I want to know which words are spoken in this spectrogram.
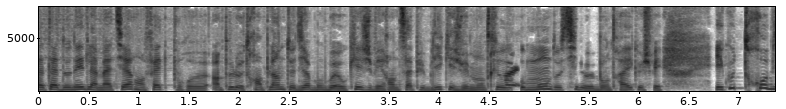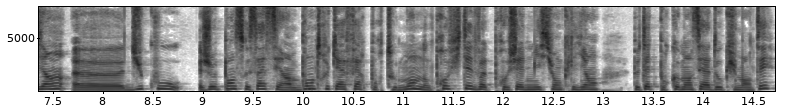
Ça t'a donné de la matière en fait pour euh, un peu le tremplin de te dire bon bah ok je vais rendre ça public et je vais montrer au, monde aussi le bon travail que je fais. Écoute trop bien. Euh, du coup je pense que ça c'est un bon truc à faire pour tout le monde. Donc profitez de votre prochaine mission client peut-être pour commencer à documenter.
